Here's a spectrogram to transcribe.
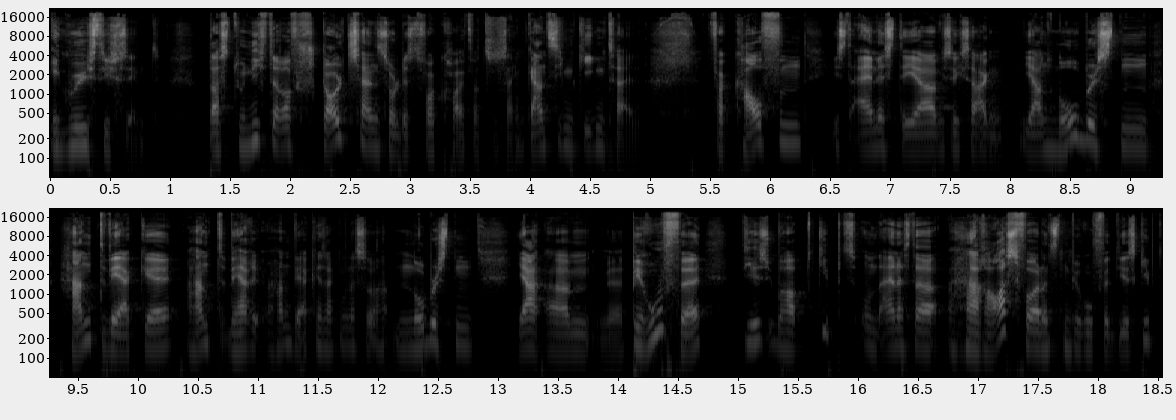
egoistisch sind dass du nicht darauf stolz sein solltest, Verkäufer zu sein. Ganz im Gegenteil. Verkaufen ist eines der, wie soll ich sagen, ja, nobelsten Handwerke, Handwer Handwerke, sagt man das so, nobelsten ja, ähm, Berufe, die es überhaupt gibt und eines der herausforderndsten Berufe, die es gibt,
